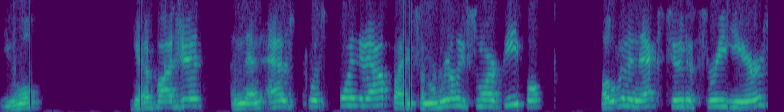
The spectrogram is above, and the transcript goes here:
You will get a budget, and then, as was pointed out by some really smart people, over the next two to three years,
